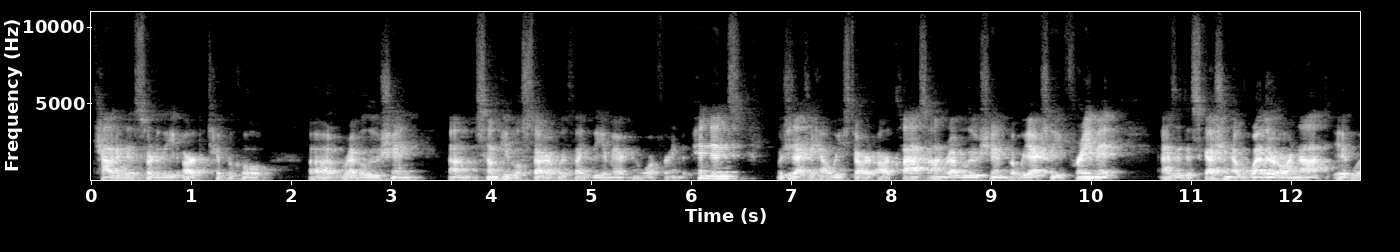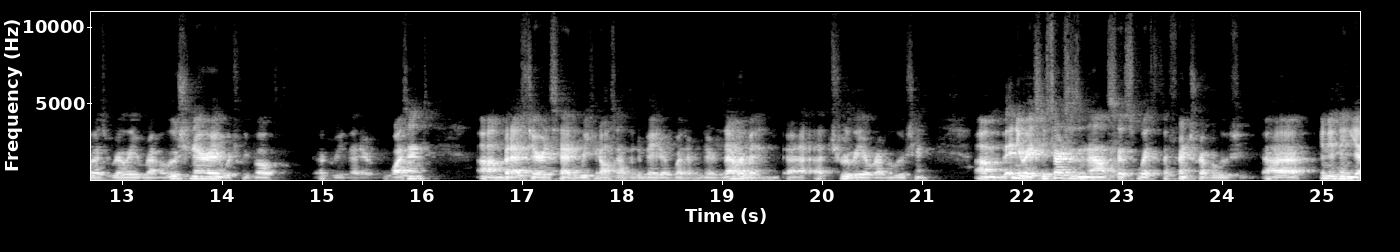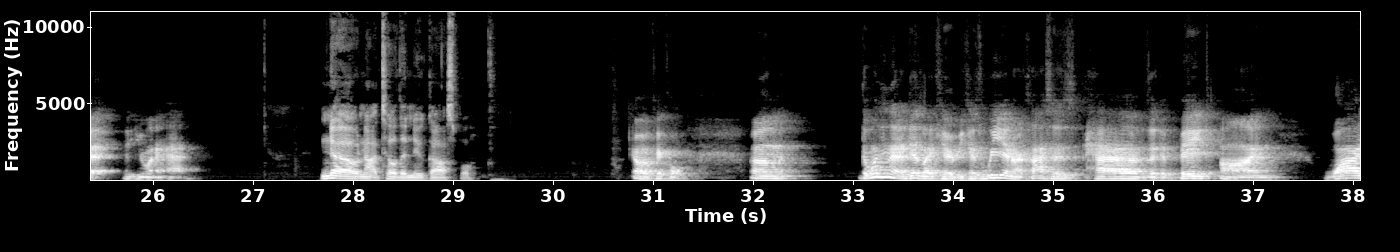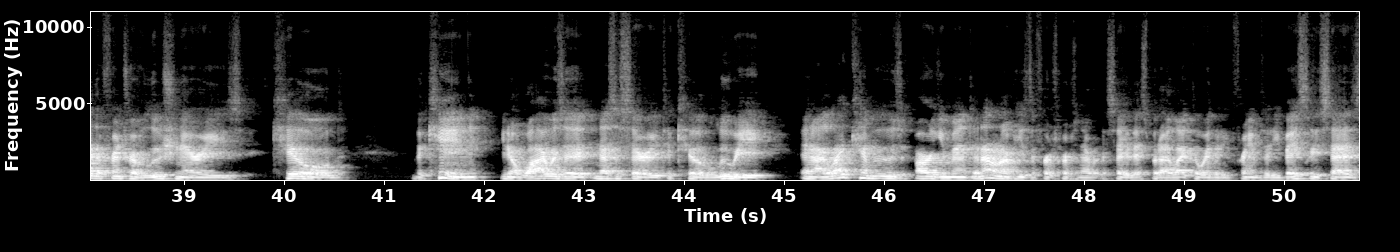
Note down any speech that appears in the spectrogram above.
touted as sort of the archetypical uh, revolution Um, some people start with like the American War for Independence, which is actually how we start our class on revolution, but we actually frame it as a discussion of whether or not it was really revolutionary, which we both agree that it wasn't. Um, but as Jared said, we could also have the debate of whether there's ever been uh, a, truly a revolution. Um, but anyways, he starts his analysis with the French Revolution. Uh, anything yet that you want to add? No, not till the New Gospel. Oh, okay, cool. Um, the one thing that I did like here, because we in our classes have the debate on why the French revolutionaries killed the king. You know, why was it necessary to kill Louis? And I like Camus' argument, and I don't know if he's the first person ever to say this, but I like the way that he frames it. He basically says,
